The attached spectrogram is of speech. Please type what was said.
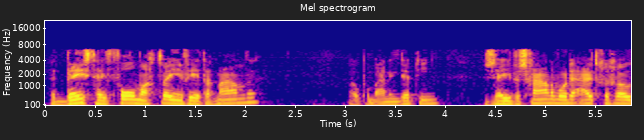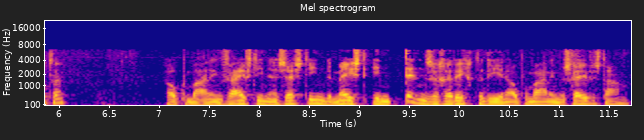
Het beest heeft volmacht 42 maanden. Openbaring 13. Zeven schalen worden uitgegoten. Openbaring 15 en 16, de meest intense gerichten die in openbaring beschreven staan.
